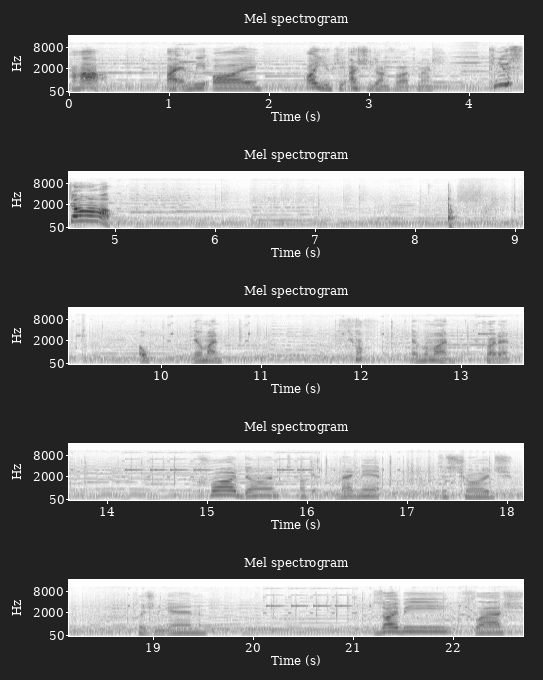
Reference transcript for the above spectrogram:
Haha! Alright, and we are... Oh, you can... I should have gone for Rock Smash. Can you stop? Oh, never mind. never mind. Crawdaunt. Crawdaunt. Okay, Magnet. Discharge. Collision again. Zybe. Slash.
